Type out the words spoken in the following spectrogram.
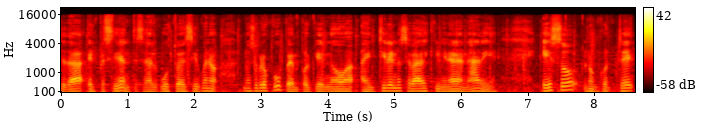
se da, el presidente se da el gusto de decir, bueno, no se preocupen porque no, en Chile no se va a discriminar a nadie. Eso lo encontré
